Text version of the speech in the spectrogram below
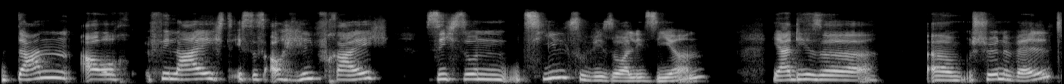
dann auch vielleicht ist es auch hilfreich, sich so ein Ziel zu visualisieren. Ja, diese ähm, schöne Welt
